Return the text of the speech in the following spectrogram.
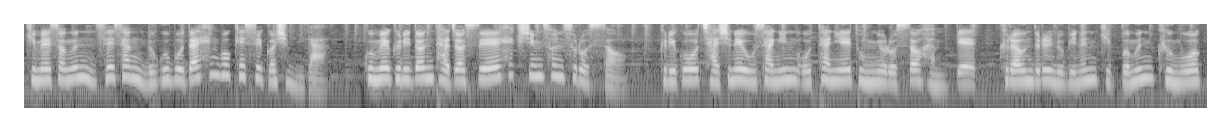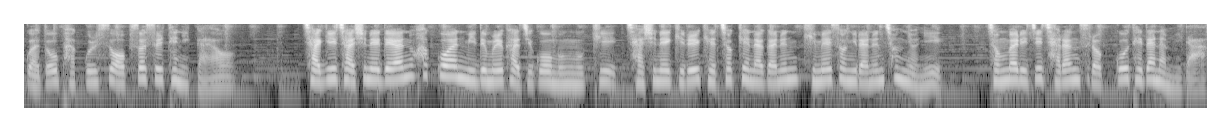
김혜성은 세상 누구보다 행복했을 것입니다. 꿈에 그리던 다저스의 핵심 선수로서 그리고 자신의 우상인 오타니의 동료로서 함께 그라운드를 누비는 기쁨은 그 무엇과도 바꿀 수 없었을 테니까요. 자기 자신에 대한 확고한 믿음을 가지고 묵묵히 자신의 길을 개척해 나가는 김혜성이라는 청년이 정말이지 자랑스럽고 대단합니다.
